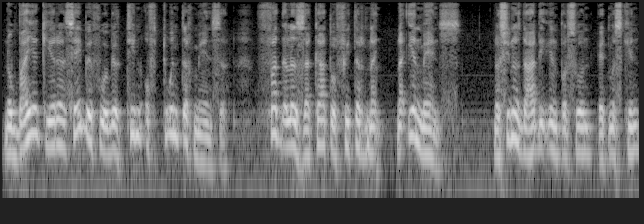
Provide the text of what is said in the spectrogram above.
Nou baie kere sê byvoorbeeld 10 of 20 mense vat hulle zakatul fitr na, na een mens. Nou sien ons daardie een persoon het miskien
